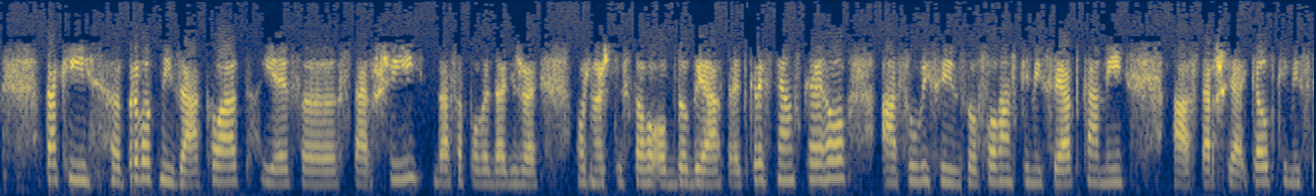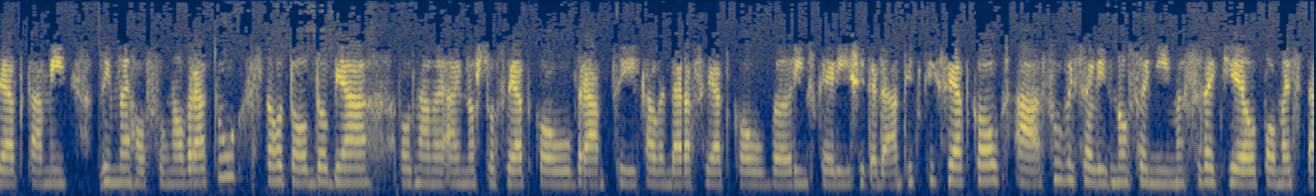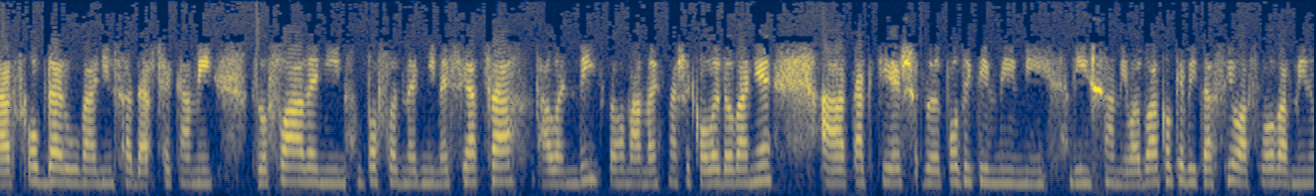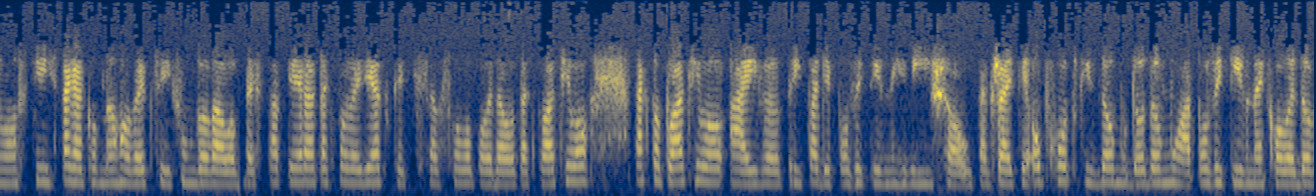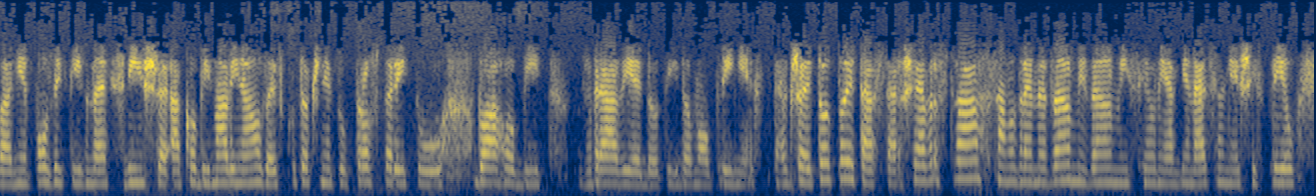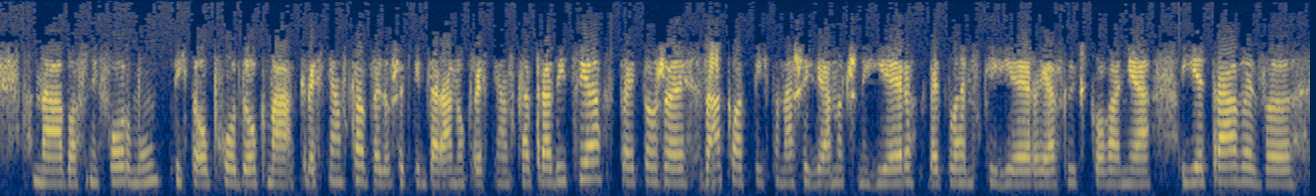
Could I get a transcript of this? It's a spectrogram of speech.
Taký prvotný základ je v starší, dá sa povedať, že možno ešte z toho obdobia predkresťanského a súvisí so slovanskými sviatkami a staršie aj keltskými sviatkami zimného slnovratu. Z tohoto obdobia poznáme aj množstvo sviatkov v rámci kalendára sviatkov v rímskej ríši, teda antických sviatkov a súviseli s nosením svetiel po mestách, s obdarúvaním obdarovaním sa darčekami, so slávením posledné dni mesiaca, kalendy, toho máme naše koledovanie a taktiež s pozitívnymi výšami, lebo ako keby tá sila slova v minulosti, tak ako mnoho vecí fungovalo bez papiera, tak povediac, keď sa slovo povedalo, tak platilo, tak to platilo aj v prípade pozitívnych výšov. Takže aj tie obchodky z domu do domu a pozitívne koledovanie, pozitívne výše, ako by mali naozaj skutočne tú prosperitu, blahobyt, zdravie do tých domov priniesť. Takže toto je tá staršia vrstva. Samozrejme veľmi, veľmi silný, nie najsilnejší vplyv na vlastne formu týchto obchodok má kresťanská, predovšetkým tá ráno kresťanská tradícia, pretože základ týchto našich vianočných hier, betlehemských hier, jasličkovania je práve v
